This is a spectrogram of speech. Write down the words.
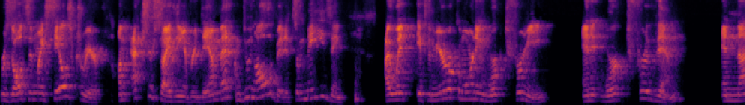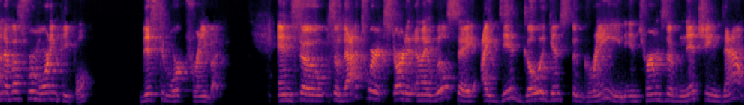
results in my sales career. I'm exercising every day. I'm med- I'm doing all of it. It's amazing. I went, if the miracle morning worked for me and it worked for them, and none of us were morning people, this could work for anybody. And so, so that's where it started. And I will say, I did go against the grain in terms of niching down.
